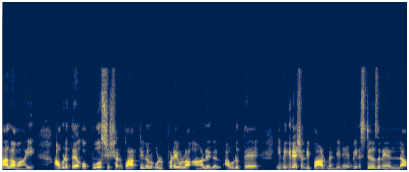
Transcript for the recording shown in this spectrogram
ഭാഗമായി അവിടുത്തെ ഒപ്പോസിഷൻ പാർട്ടികൾ ഉൾപ്പെടെയുള്ള ആളുകൾ അവിടുത്തെ ഇമിഗ്രേഷൻ ഡിപ്പാർട്ട്മെന്റിനെയും മിനിസ്റ്റേഴ്സിനെ എല്ലാം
